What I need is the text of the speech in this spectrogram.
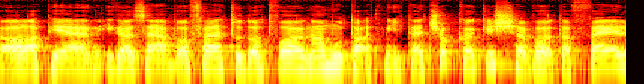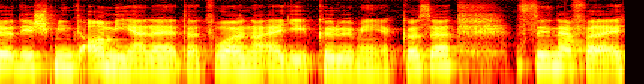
alapján igazából fel tudott volna mutatni. Tehát sokkal kisebb volt a fejlődés, mint amilyen lehetett volna egyéb körülmények között. Ezt ne felejtsük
